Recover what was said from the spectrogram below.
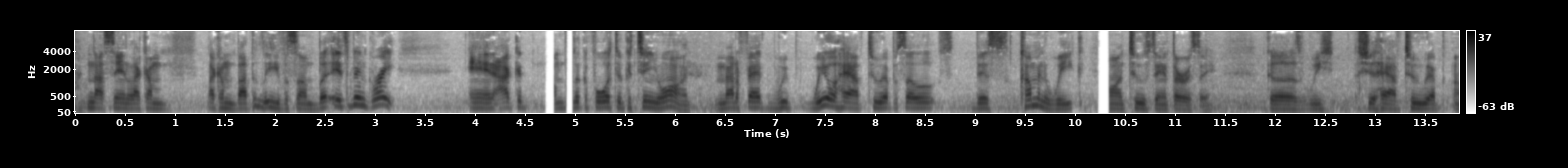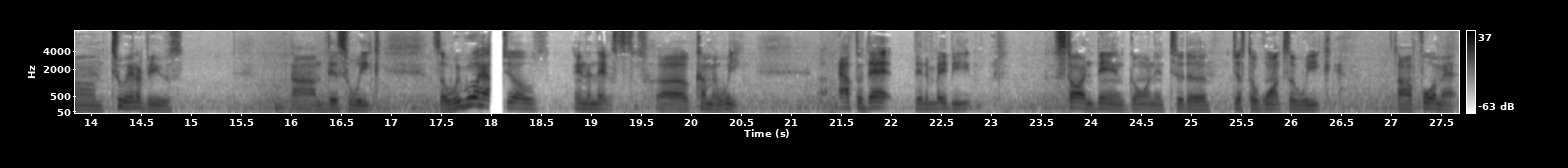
I'm not saying like I'm like I'm about to leave or something but it's been great and I could I'm looking forward to continue on matter of fact we will have two episodes this coming week on Tuesday and Thursday because we should have two um, two interviews um, this week so we will have shows in the next uh, coming week after that then it may be starting then going into the just a once a week uh, format.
